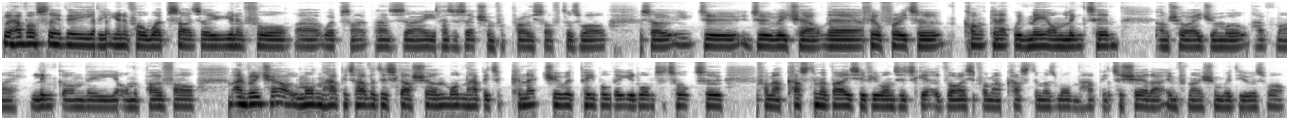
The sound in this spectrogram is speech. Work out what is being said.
We have obviously the the Unit4 website. So Unit4 uh, website has a has a section for ProSoft as well. So do do reach out there. Feel free to con- connect with me on LinkedIn. I'm sure Adrian will have my link on the uh, on the profile and reach out. More than happy to have a discussion. More than happy to connect you with people that you'd want to talk to from our customer base. If you wanted to get advice from our customers, more than happy to share that information with you as well.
